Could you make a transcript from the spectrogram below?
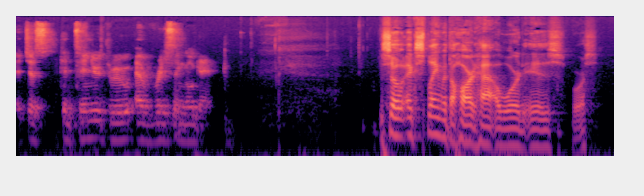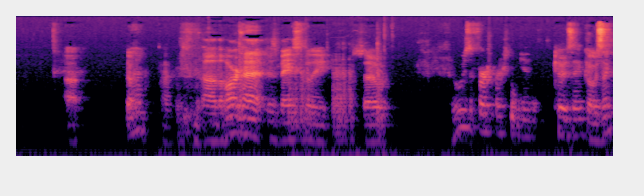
it just continued through every single game. So explain what the hard hat award is for us. Uh, go ahead. Uh, the hard hat is basically so. Who was the first person to give it? Kozink. Kozink.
